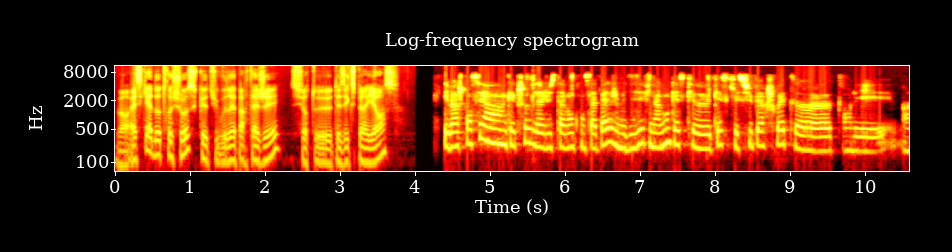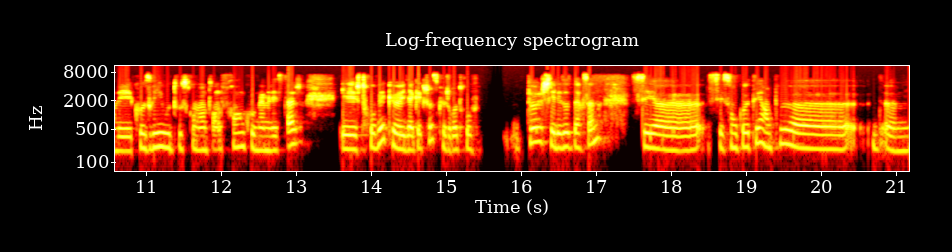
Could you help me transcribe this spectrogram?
Bon, est-ce qu'il y a d'autres choses que tu voudrais partager sur tes expériences? Eh ben, je pensais à quelque chose là juste avant qu'on s'appelle. Je me disais finalement qu'est-ce que qu'est-ce qui est super chouette euh, dans les dans les causeries ou tout ce qu'on entend de Franck ou même les stages. Et je trouvais qu'il y a quelque chose que je retrouve peu chez les autres personnes. C'est euh, c'est son côté un peu euh, euh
